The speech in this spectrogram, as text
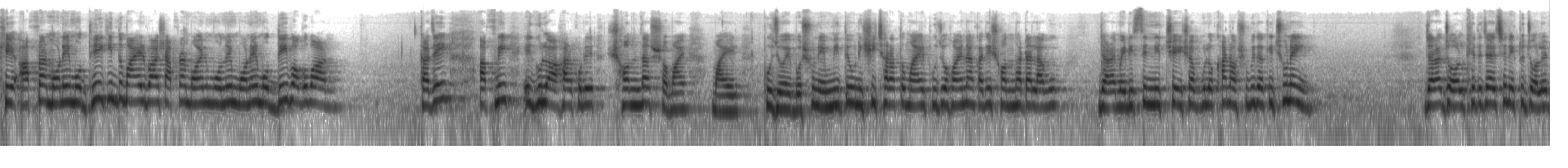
খেয়ে আপনার মনের মধ্যেই কিন্তু মায়ের বাস, আপনার মনের মনের মনের মধ্যেই ভগবান। কাজেই আপনি এগুলো আহার করে সন্ধ্যার সময় মায়ের পুজোয় বসুন। এমনিতেও নিশি ছাড়া তো মায়ের পুজো হয় না কাজে সন্ধ্যাটা লাগুক। যারা মেডিসিন নিচ্ছে, এইসবগুলো খান, অসুবিধা কিছু নেই। যারা জল খেতে চাইছেন, একটু জলের,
